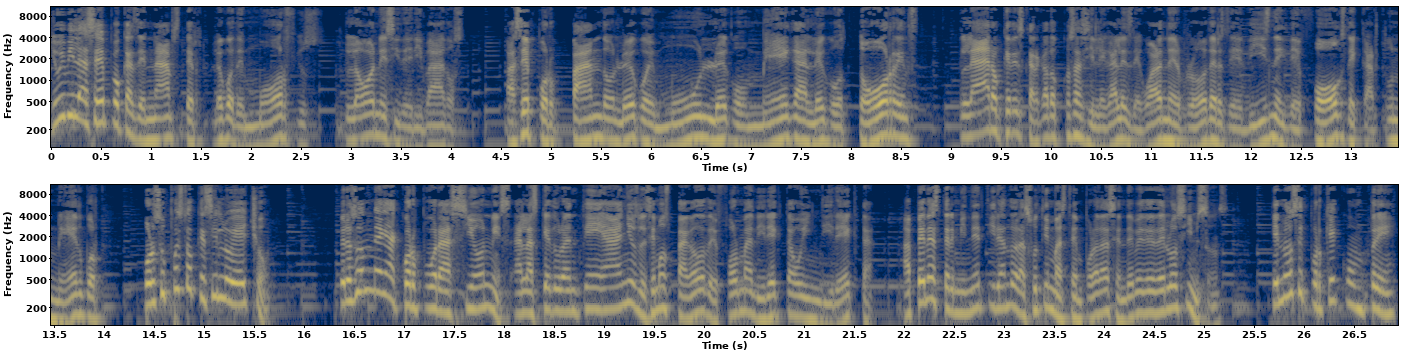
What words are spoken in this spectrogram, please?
Yo viví las épocas de Napster, luego de Morpheus, clones y derivados. Pasé por Pando, luego Emul, luego Mega, luego Torrents, Claro que he descargado cosas ilegales de Warner Brothers, de Disney, de Fox, de Cartoon Network. Por supuesto que sí lo he hecho. Pero son megacorporaciones a las que durante años les hemos pagado de forma directa o indirecta. Apenas terminé tirando las últimas temporadas en DVD de Los Simpsons, que no sé por qué compré,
